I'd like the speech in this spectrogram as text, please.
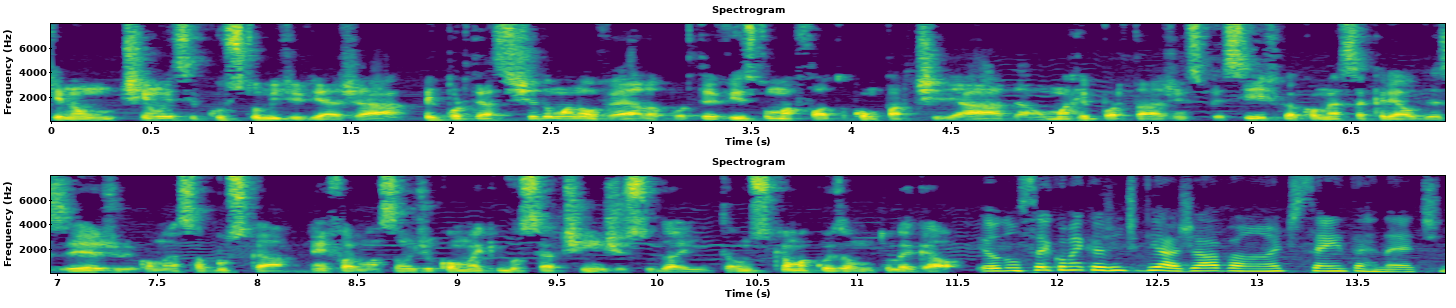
que não tinham esse costume de viajar, e por ter assistido uma novela, por ter visto uma foto compartilhada, uma reportagem específica, começa a criar o desejo e começa a buscar a informação de como é que você atinge isso daí. Então isso que é uma coisa muito legal. Eu não sei como é que a gente viajava antes sem internet.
